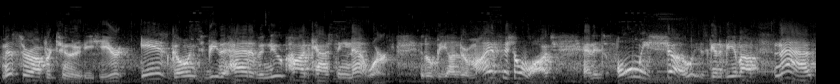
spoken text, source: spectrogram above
Mr. Opportunity here is going to be the head of a new podcasting network. It'll be under my official watch, and its only show is going to be about Snazz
